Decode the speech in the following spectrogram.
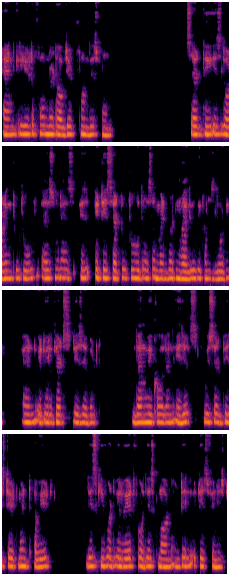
and create a form data object from this form. Set the is loading to true. As soon as it is set to true, the submit button value becomes loading and it will get disabled. Then we call an AJAX. We set the statement await. This keyword will wait for this command until it is finished.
